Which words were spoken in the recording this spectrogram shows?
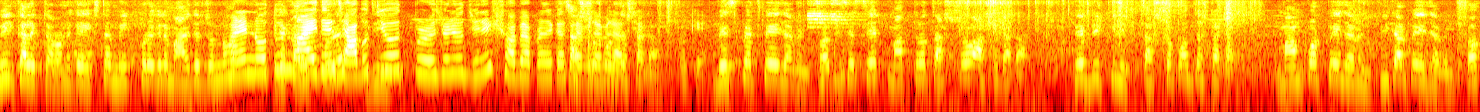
মিল্ক কালেক্টর অনেকে এক্সট্রা মিল্ক করে গেলে মায়েদের জন্য মানে নতুন মায়েদের যাবতীয় প্রয়োজনীয় জিনিস সবই আপনাদের কাছে 450 অ্যাভেলেবেল আছে। টাকা। ওকে বেস্ট প্যাড পেয়ে যাবেন। সব পিসের সেট মাত্র চারশো আশি টাকা। ফেব্রিক ক্লিপ চারশো পঞ্চাশ টাকা। মামপট পেয়ে যাবেন ফিটার পেয়ে যাবেন। সব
